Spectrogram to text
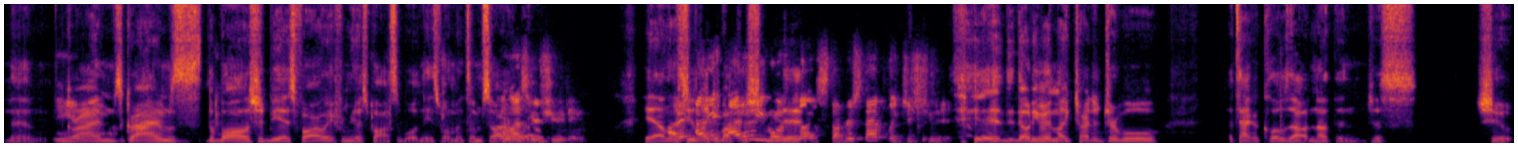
Then Yeah. Grimes, Grimes, the ball should be as far away from you as possible in these moments. I'm sorry. unless bro. you're shooting. yeah, unless I, you like I, about I to know you go shoot it. like stutter step, like just shoot it. Don't even like try to dribble, attack a closeout, nothing. Just shoot.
